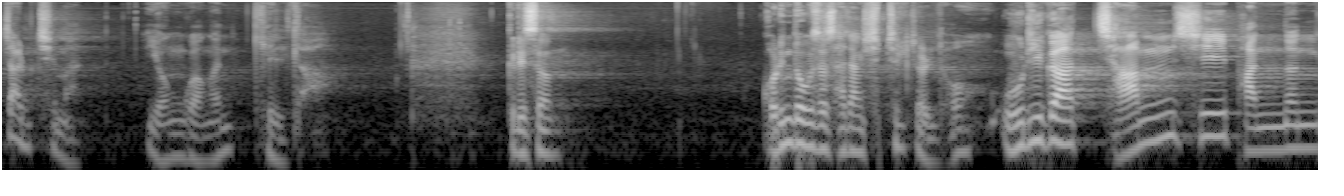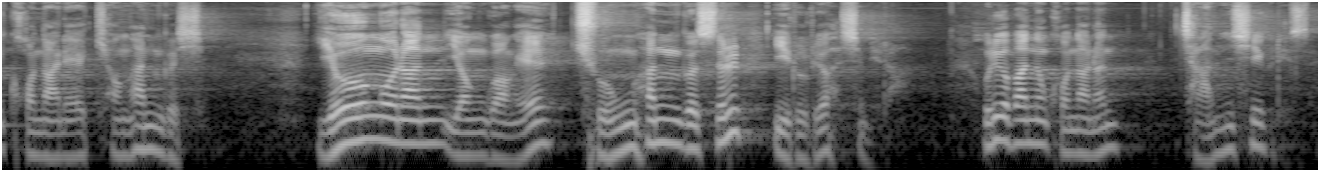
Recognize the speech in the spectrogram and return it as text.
짧지만 영광은 길다. 그래서 고린도후서 4장 17절도 우리가 잠시 받는 고난에 경한 것이 영원한 영광에 중한 것을 이루려 하십니다. 우리가 받는 고난은 잠시 그랬어요.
